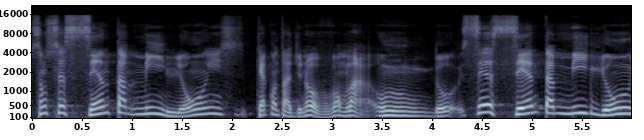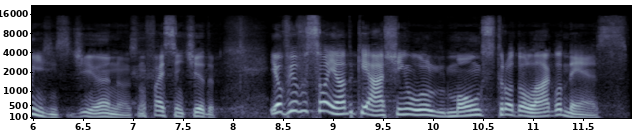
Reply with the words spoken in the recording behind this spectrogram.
São 60 milhões. Quer contar de novo? Vamos lá. Um, dois, 60 milhões de anos. Não faz sentido. E eu vivo sonhando que achem o monstro do Lago Ness.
